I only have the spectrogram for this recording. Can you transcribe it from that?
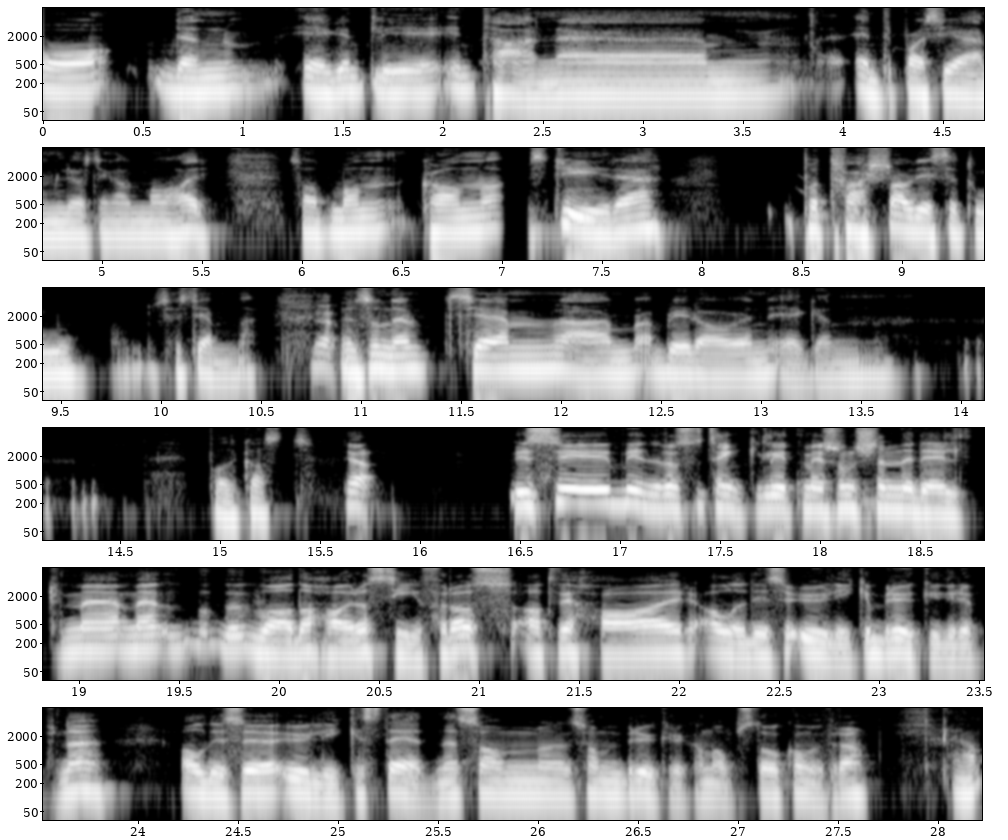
og den egentlig interne mm, enterprise IAM-løsninga man har. Sånn at man kan styre på tvers av disse to systemene. Ja. Men som nevnt, CM er, blir da en egen eh, podkast. Ja. Hvis vi begynner å tenke litt mer sånn generelt med, med, hva det har å si for oss at vi har alle disse ulike brukergruppene, alle disse ulike stedene som, som brukere kan oppstå og komme fra. Ja.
